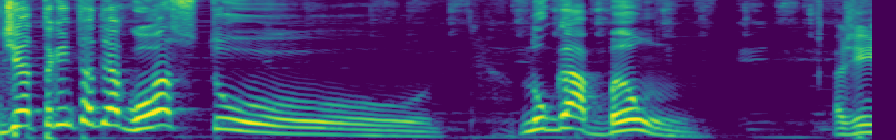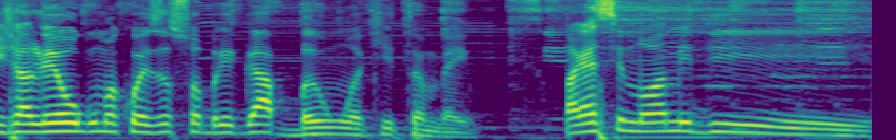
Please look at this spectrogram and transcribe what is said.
Dia 30 de agosto, no Gabão. A gente já leu alguma coisa sobre Gabão aqui também. Parece nome de.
